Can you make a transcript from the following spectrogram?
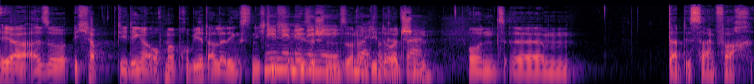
Ja, also ich habe die Dinger auch mal probiert, allerdings nicht Nee, die nee, chinesischen, nee, sondern Ja, die deutschen. Und ähm, das ist einfach,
